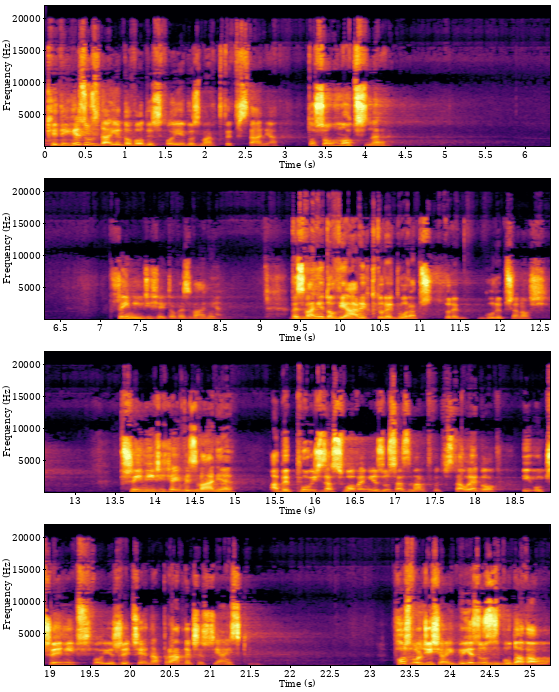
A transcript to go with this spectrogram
kiedy Jezus daje dowody swojego zmartwychwstania, to są mocne, Przyjmij dzisiaj to wezwanie. Wezwanie do wiary, które, góra, które góry przenosi. Przyjmij dzisiaj wyzwanie, aby pójść za słowem Jezusa zmartwychwstałego i uczynić swoje życie naprawdę chrześcijańskim. Pozwól dzisiaj, by Jezus zbudował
